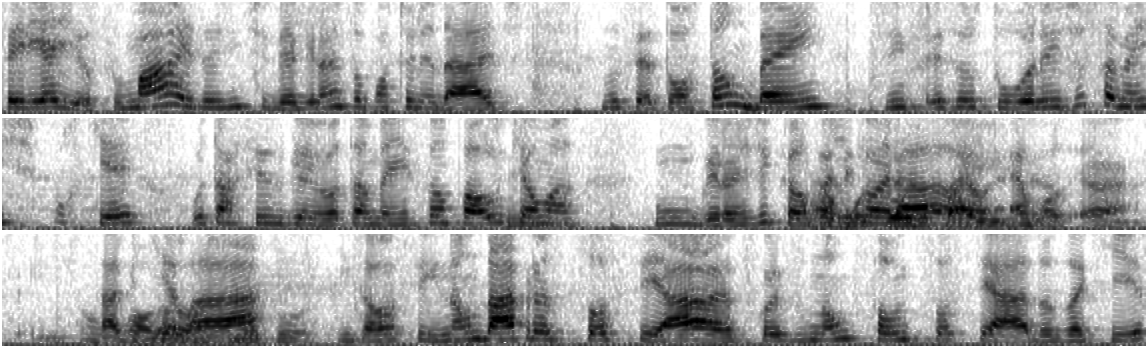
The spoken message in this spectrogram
seria isso, mas a gente vê grandes oportunidades no setor também de infraestrutura e justamente porque o Tarcísio ganhou também em São Paulo, Sim. que é uma, um grande campo É eleitoral. do país, é, é né? é, São sabe Paulo que é lá. motor. Então, assim, não dá para dissociar, as coisas não são dissociadas aqui.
